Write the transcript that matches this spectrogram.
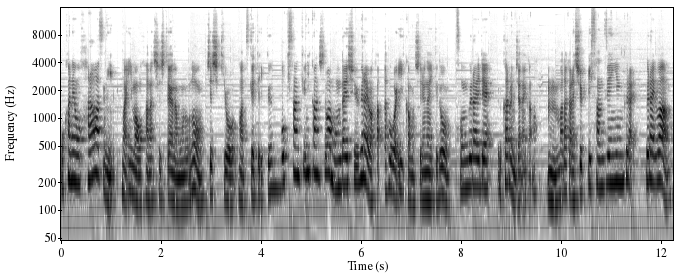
お金を払わずに、まあ、今お話ししたようなものの知識をまつけていく。簿記3級に関しては問題集ぐらいは買った方がいいかもしれないけど、そんぐらいで受かるんじゃないかな。うん。まあだから出費3000円ぐらいぐらいは、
